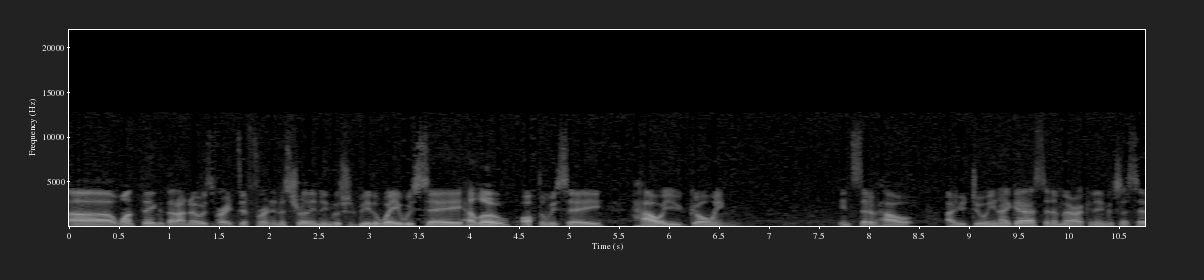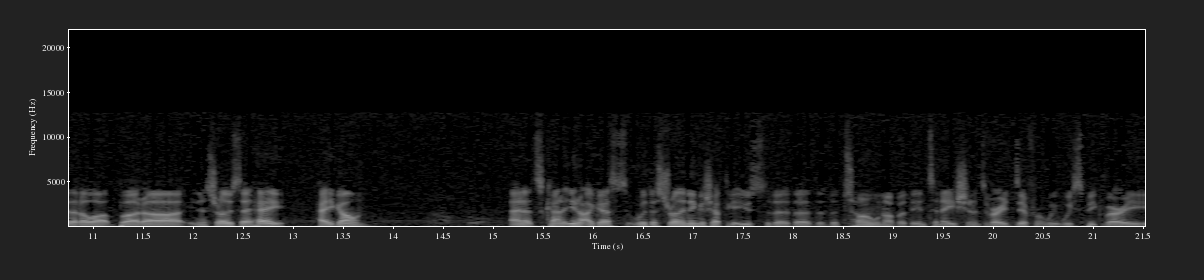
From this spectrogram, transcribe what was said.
Uh, one thing that I know is very different in Australian English would be the way we say hello. Often we say, how are you going? Instead of how are you doing, I guess. In American English, I say that a lot. But uh, in Australia, we say, hey, how you going? And it's kind of, you know, I guess with Australian English, you have to get used to the, the, the, the tone of it, the intonation. It's very different. We, we speak very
